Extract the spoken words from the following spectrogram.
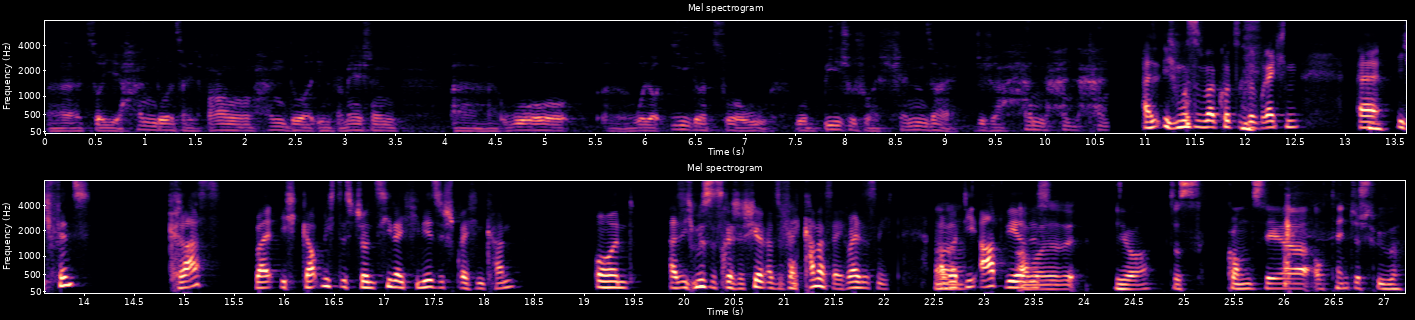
呃，所以很多采访，很多 information，呃，我呃我有一个错误，我必须说现在就是很很很。Also ich muss es mal kurz unterbrechen. äh, ich find's krass, weil ich glaube nicht, dass John Cena Chinesisch sprechen kann. Und also ich müsste es recherchieren. Also vielleicht kann das ja, ich weiß es nicht. Aber ah, die Art, wie er das. Ja, das Kommt sehr authentisch rüber.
